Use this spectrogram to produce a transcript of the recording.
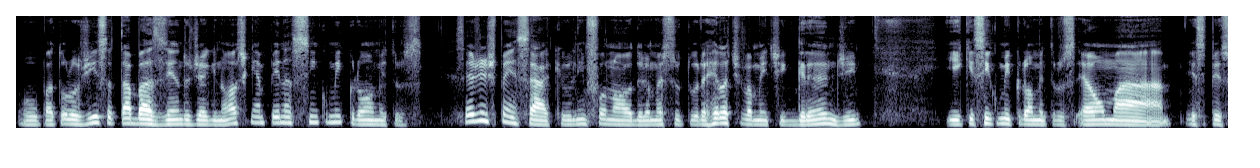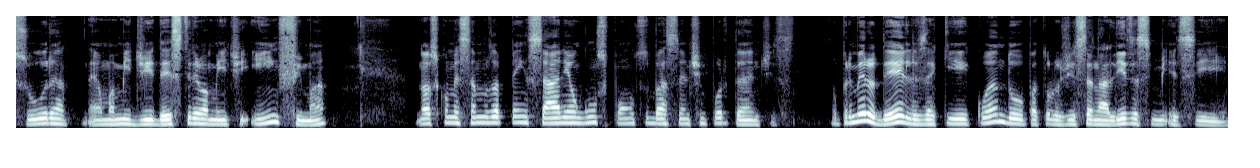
o patologista está baseando o diagnóstico em apenas 5 micrômetros. Se a gente pensar que o linfonódulo é uma estrutura relativamente grande e que 5 micrômetros é uma espessura, é uma medida extremamente ínfima, nós começamos a pensar em alguns pontos bastante importantes. O primeiro deles é que quando o patologista analisa esse, esse,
